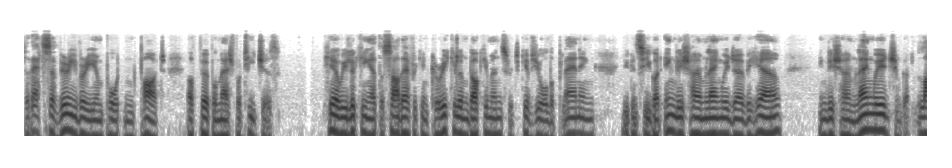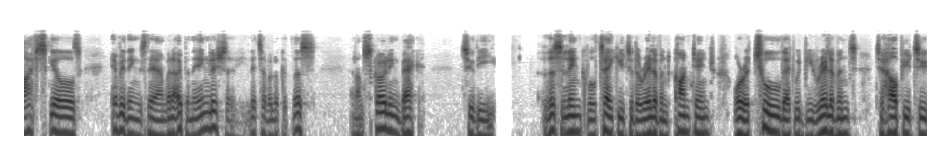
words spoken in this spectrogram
So that's a very, very important part of Purple Mash for teachers. Here we're looking at the South African curriculum documents, which gives you all the planning. You can see you've got English home language over here, English home language, you've got life skills, everything's there. I'm going to open the English, so let's have a look at this. And I'm scrolling back to the this link will take you to the relevant content or a tool that would be relevant to help you to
